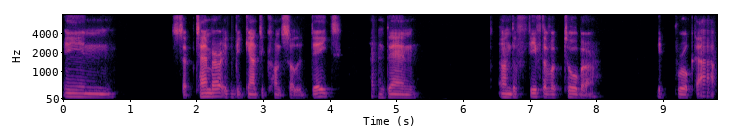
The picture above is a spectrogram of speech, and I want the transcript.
in September, it began to consolidate. And then on the 5th of October, it broke out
